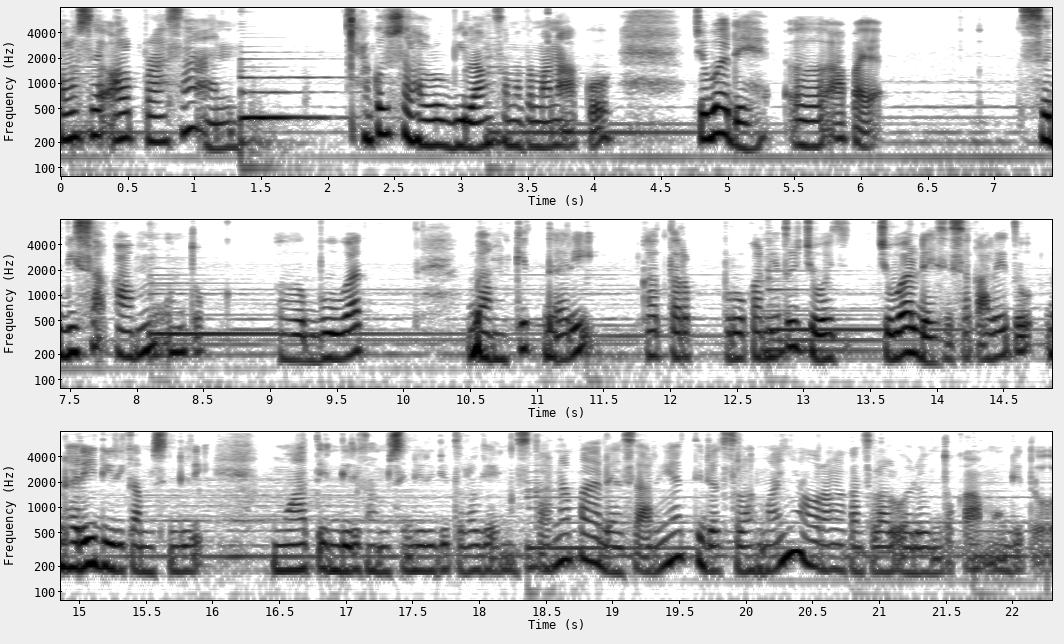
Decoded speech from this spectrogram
Kalau soal perasaan aku tuh selalu bilang sama teman aku coba deh uh, apa ya sebisa kamu untuk uh, buat bangkit dari keterpurukan itu coba coba deh sesekali itu dari diri kamu sendiri. Nguatin diri kamu sendiri gitu loh gengs. Karena pada dasarnya tidak selamanya orang akan selalu ada untuk kamu gitu.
